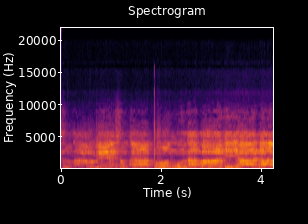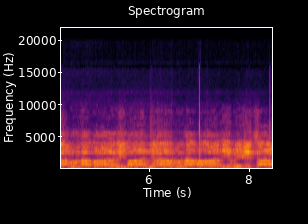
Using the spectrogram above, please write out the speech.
สุจักขุงอุทปาทิยานามุทปาทิปัญญาอุทปาทิเวชา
